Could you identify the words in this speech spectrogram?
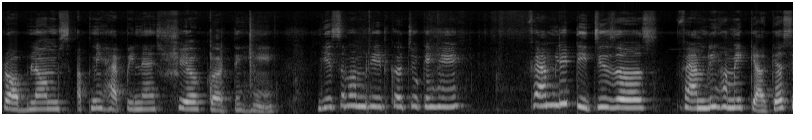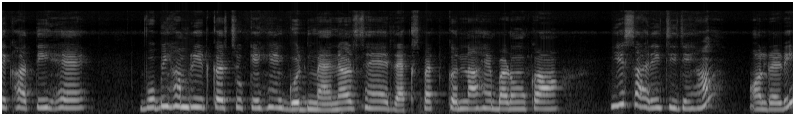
प्रॉब्लम्स अपनी हैप्पीनेस शेयर करते हैं। ये सब हम रीड कर चुके हैं। फैमिली टीचर्स फैमिली हमें क्या क्या सिखाती है? वो भी हम रीड कर चुके हैं। गुड मैनर्स हैं रेस्पेक्ट करना है बड़ों का। ये सारी चीज़ें हम ऑलरेडी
